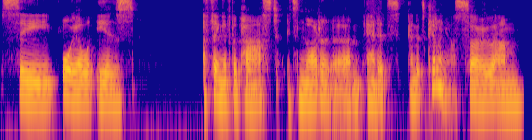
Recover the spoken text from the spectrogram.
C oil is a thing of the past. It's not, a, um, and it's and it's killing us. So um,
